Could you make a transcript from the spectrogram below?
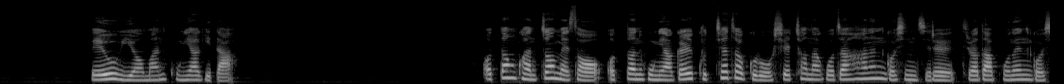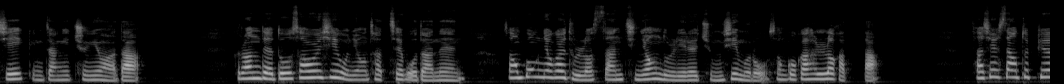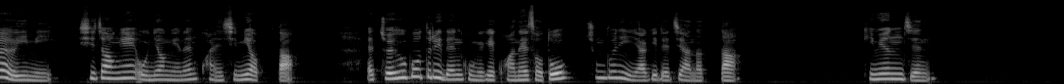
매우 위험한 공약이다. 어떤 관점에서 어떤 공약을 구체적으로 실천하고자 하는 것인지를 들여다보는 것이 굉장히 중요하다. 그런데도 서울시 운영 자체보다는 성폭력을 둘러싼 진영 논리를 중심으로 선거가 흘러갔다. 사실상 투표의 의미, 시정의 운영에는 관심이 없다. 애초에 후보들이 낸 공약에 관해서도 충분히 이야기되지 않았다. 김윤진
